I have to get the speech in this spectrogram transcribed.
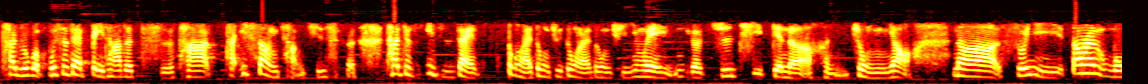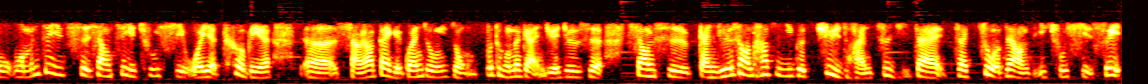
他如果不是在背他的词，他他一上场，其实 他就是一直在动来动去，动来动去，因为那个肢体变得很重要。那所以，当然，我我们这一次像这一出戏，我也特别呃想要带给观众一种不同的感觉，就是像是感觉上他是一个剧团自己在在做这样子一出戏，所以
